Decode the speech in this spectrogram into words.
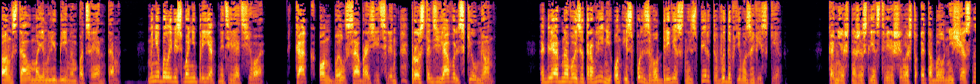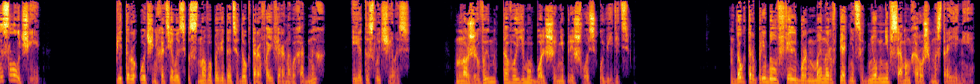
Он стал моим любимым пациентом. Мне было весьма неприятно терять его. Как он был сообразителен, просто дьявольски умен. Для одного из отравлений он использовал древесный спирт, выдав его за виски. Конечно же, следствие решило, что это был несчастный случай. Питеру очень хотелось снова повидать доктора Файфера на выходных, и это случилось. Но живым того ему больше не пришлось увидеть. Доктор прибыл в Фельбурн-Мэннер в пятницу днем не в самом хорошем настроении.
